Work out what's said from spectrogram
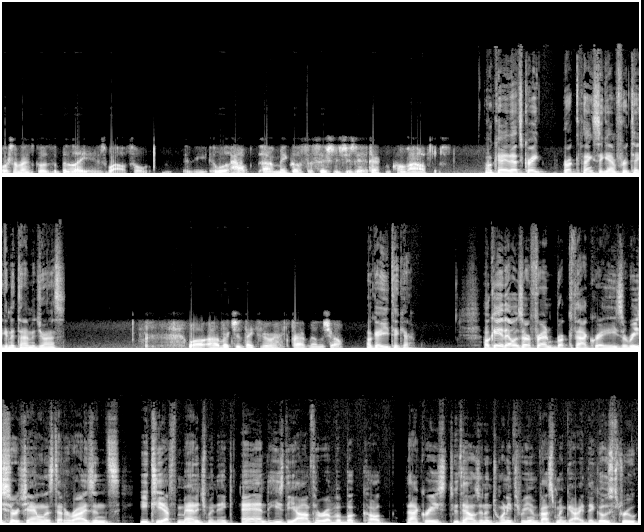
or sometimes goes a bit late as well. So it will help uh, make those decisions using technical analysis. Okay, that's great. Brooke, thanks again for taking the time to join us. Well, uh, Richard, thank you for having me on the show. Okay, you take care. Okay, that was our friend Brooke Thackray. He's a research analyst at Horizons ETF Management Inc., and he's the author of a book called Thackray's 2023 Investment Guide that goes through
